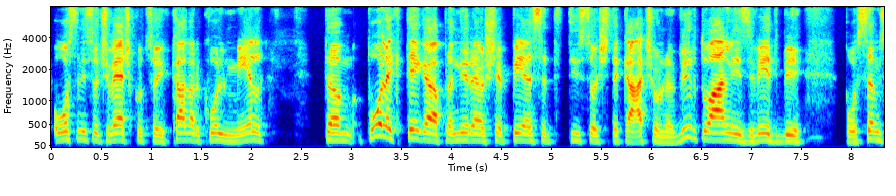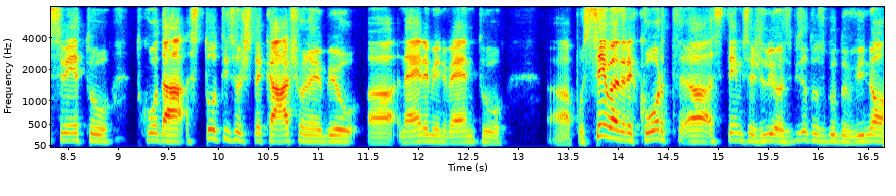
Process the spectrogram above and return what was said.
8 tisoč več, kot so jih kadarkoli imeli. Tam, poleg tega planirajo še 50 tisoč tekačev na virtualni izvedbi po vsem svetu, tako da 100 tisoč tekačev naj bi bil uh, na enem inventu uh, poseben rekord, uh, s tem se želijo zbizati v zgodovino.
